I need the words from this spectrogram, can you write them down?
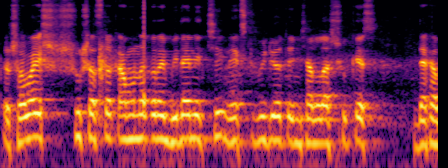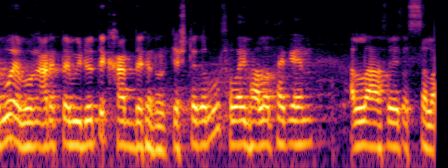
তো সবাই সুস্বাস্থ্য কামনা করে বিদায় নিচ্ছি। নেক্সট ভিডিওতে ইনশাল্লাহ সুকেশ দেখাবো এবং আরেকটা ভিডিওতে খাট দেখানোর চেষ্টা করব। সবাই ভালো থাকেন। আল্লাহ হাফেজ। আসসালাম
